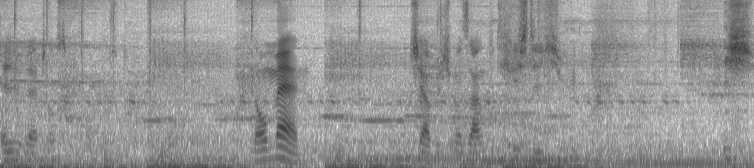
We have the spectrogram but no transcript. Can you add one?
Elevators. No man. Tja, würde ich mal sagen, bin ich richtig. Ich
